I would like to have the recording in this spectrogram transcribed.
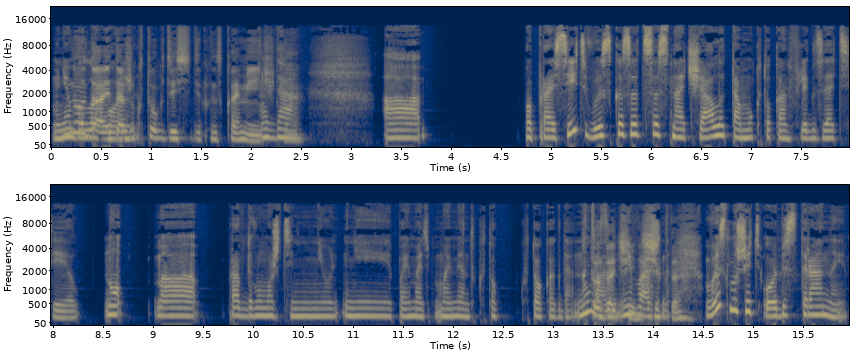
мне ну, было да, больно. и даже кто где сидит на скамеечке. Да. А, попросить высказаться сначала тому, кто конфликт затеял. Ну, а, правда, вы можете не, не поймать момент, кто, кто когда. Ну кто ладно, неважно. Да. Выслушать обе стороны.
